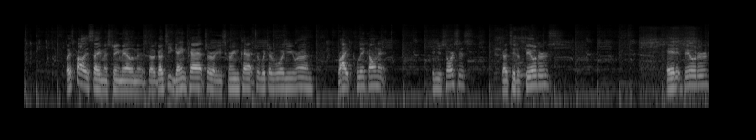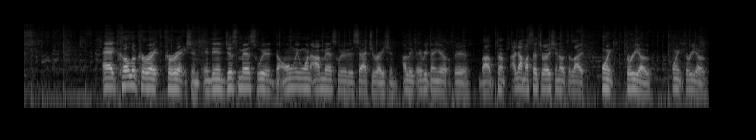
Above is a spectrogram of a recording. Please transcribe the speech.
But it's probably the same Stream Elements though. Go to your Game Capture or your Screen Capture, whichever one you run. Right click on it in your sources. Go to the filters, edit filters, add color correct correction, and then just mess with the only one I mess with is saturation. I leave everything else there. By term, I got my saturation up to like 0.30, 0.30.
